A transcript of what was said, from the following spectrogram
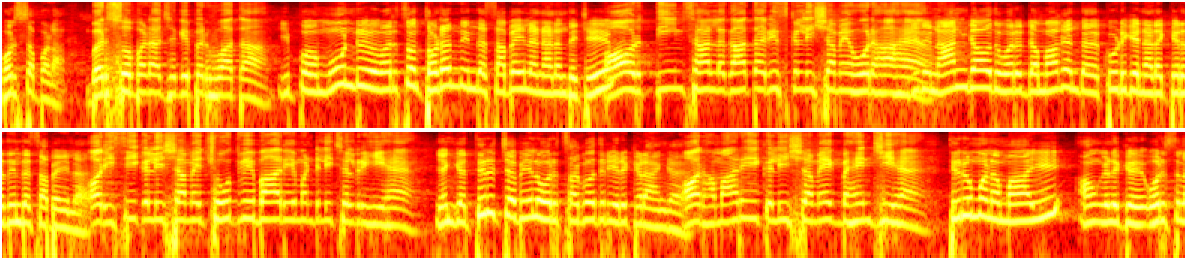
பொருசப்படா बरसों बड़ा जगह पर हुआ था இப்போ மூன்று வருஷம் தொடர்ந்து இந்த சபையில நடந்துச்சு और तीन साल लगातार इस कलिशा में हो रहा இது है நான்காவது வருடமாக இந்த கூடுகை நடக்கிறது இந்த சபையில और इसी कलिशा में चौथवी बार ये मंडली चल रही है எங்க திருச்சபையில் ஒரு சகோதரி இருக்கிறாங்க और हमारी कलिशा में एक बहन जी है திருமணமாகி அவங்களுக்கு ஒரு சில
